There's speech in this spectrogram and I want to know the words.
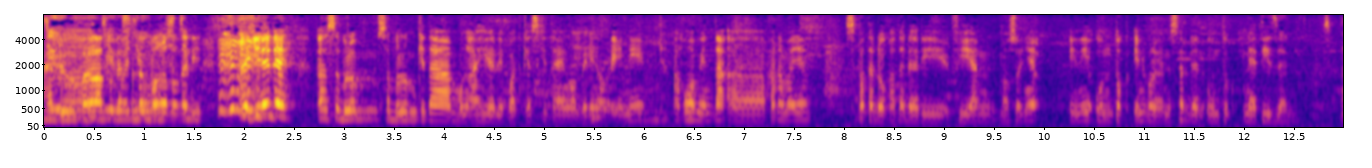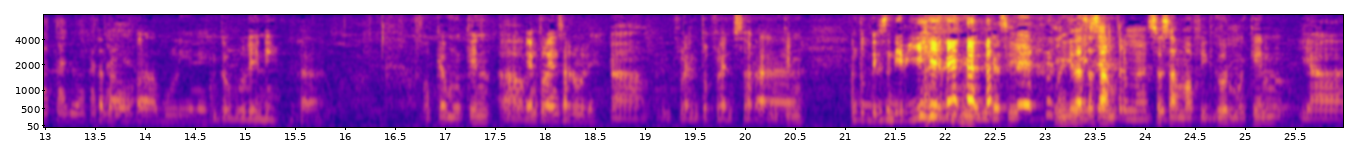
Aduh, padahal aku udah seneng banget loh hosting. tadi. Eh, gini deh, eh, sebelum sebelum kita mengakhiri podcast kita yang ngopi di ngobrol ini, aku mau minta eh, apa namanya sepatah dua kata dari Vian, maksudnya ini untuk influencer dan untuk netizen Sepatah dua kata tentang ya. eh, bully ini. untuk bully nih Heeh. oke mungkin uh, untuk influencer dulu deh, uh, influen- influencer mungkin untuk diri sendiri. enggak juga sih. Mungkin kita sesama, termasuk- sesama figur mungkin ya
